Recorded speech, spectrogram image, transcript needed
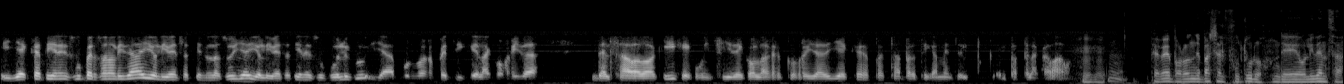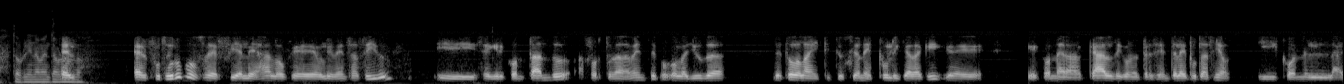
Illesca tiene su personalidad y Olivenza tiene la suya y Olivenza tiene su público y ya por repetir que la corrida del sábado aquí, que coincide con la recorrida de Illesca, pues está prácticamente el, el papel acabado. Pepe, ¿por dónde pasa el futuro de Olivenza, taurinamente hablando? El, el futuro, pues ser fieles a lo que Olivenza ha sido y seguir contando, afortunadamente, pues, con la ayuda de todas las instituciones públicas de aquí, que, que con el alcalde, con el presidente de la Diputación y con el, la,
